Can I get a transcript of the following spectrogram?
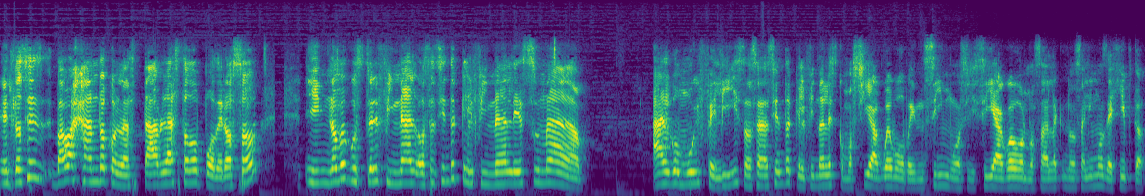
Entonces va bajando con las tablas todopoderoso y no me gustó el final, o sea, siento que el final es una algo muy feliz, o sea, siento que el final es como sí a huevo vencimos y sí a huevo nos, salimos de Egipto.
